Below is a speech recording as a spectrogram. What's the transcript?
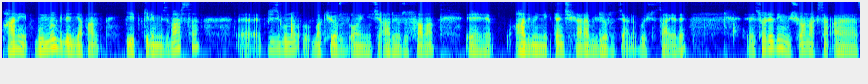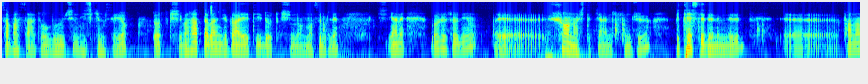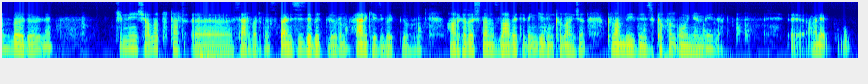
Hani bunu bile yapan yetkilimiz varsa e, biz bunu bakıyoruz oyun içi arıyoruz falan. E, adminlikten çıkarabiliyoruz yani bu sayede. E, söylediğim gibi şu an akşam e, sabah saat olduğu için hiç kimse yok. 4 kişi var. Hatta bence gayet iyi 4 kişinin olması bile. Yani böyle söyleyeyim e, şu an açtık yani sunucuyu. Bir test edelim dedim. E, falan böyle öyle. Şimdi inşallah tutar e, serverımız. Ben sizi de bekliyorum. Herkesi bekliyorum. Arkadaşlarınızı davet edin. Gelin klanca. Klan base'inizi kapın oynayın beyler. E, hani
